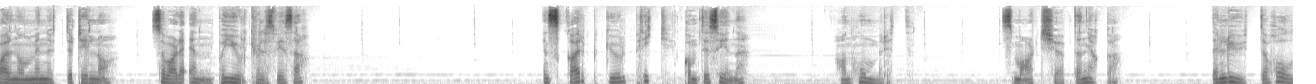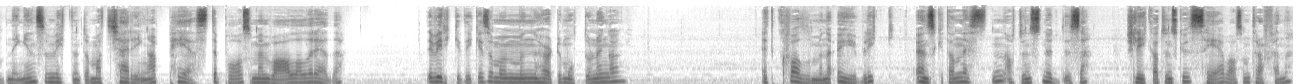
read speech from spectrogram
Bare noen minutter til nå, så var det enden på julekveldsvisa. En skarp, gul prikk kom til syne. Han humret. Smart kjøp den jakka. Den lute holdningen som vitnet om at kjerringa peste på som en hval allerede. Det virket ikke som om hun hørte motoren engang. Et kvalmende øyeblikk ønsket han nesten at hun snudde seg, slik at hun skulle se hva som traff henne.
